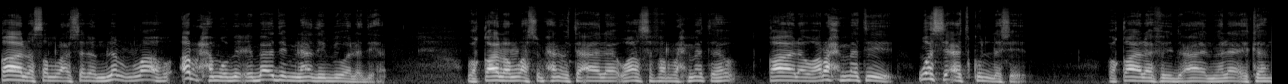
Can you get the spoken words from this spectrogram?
قال صلى الله عليه وسلم لله أرحم بعباده من هذه بولدها. وقال الله سبحانه وتعالى واصفا رحمته. قال ورحمتي وسعت كل شيء. وقال في دعاء الملائكة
